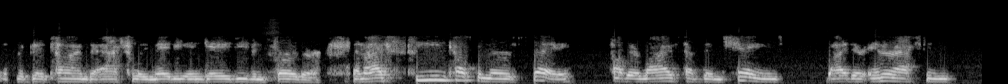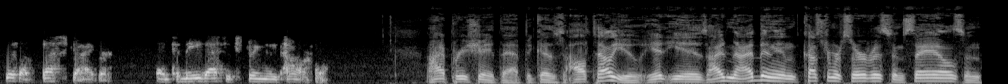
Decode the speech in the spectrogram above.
it's a good time to actually maybe engage even further. And I've seen customers say how their lives have been changed by their interactions with a bus driver. And to me, that's extremely powerful. I appreciate that because I'll tell you, it is. I've, I've been in customer service and sales and,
